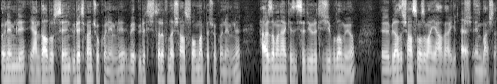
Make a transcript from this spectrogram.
önemli. Yani daha doğrusu senin üretmen çok önemli ve üretici tarafında şanslı olmak da çok önemli. Her zaman herkes istediği üreticiyi bulamıyor. Ee, biraz da şansın o zaman yaver gitmiş Evet. en başta.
